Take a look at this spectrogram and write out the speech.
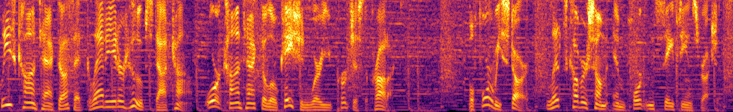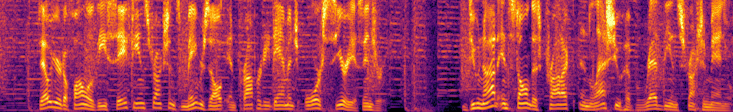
please contact us at gladiatorhoops.com or contact the location where you purchased the product. Before we start, let's cover some important safety instructions. Failure to follow these safety instructions may result in property damage or serious injury. Do not install this product unless you have read the instruction manual.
